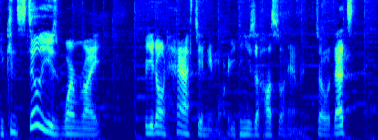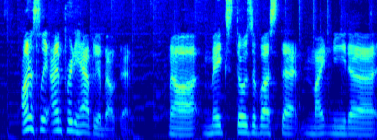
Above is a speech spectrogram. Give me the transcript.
You can still use Wurmrite, but you don't have to anymore. You can use a hustle hammer. So that's honestly, I'm pretty happy about that. Uh, makes those of us that might need uh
